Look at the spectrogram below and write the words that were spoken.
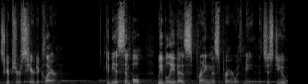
scriptures here declare. It can be as simple, we believe, as praying this prayer with me. It's just you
